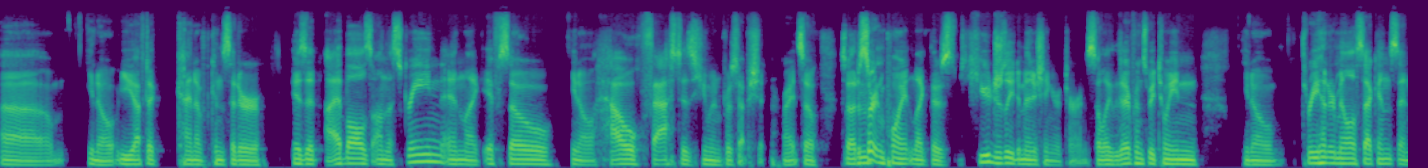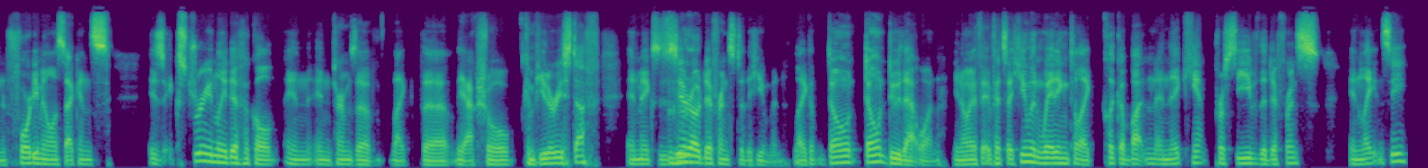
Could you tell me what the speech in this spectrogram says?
um you know you have to kind of consider is it eyeballs on the screen? And like if so you know how fast is human perception right? So so at a mm-hmm. certain point like there's hugely diminishing returns. So like the difference between you know 300 milliseconds and 40 milliseconds is extremely difficult in in terms of like the the actual computery stuff. And makes mm-hmm. 0 difference to the human. Like don't don't do that one. You know if, if it's a human waiting to like click a button and they can't perceive the difference in latency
